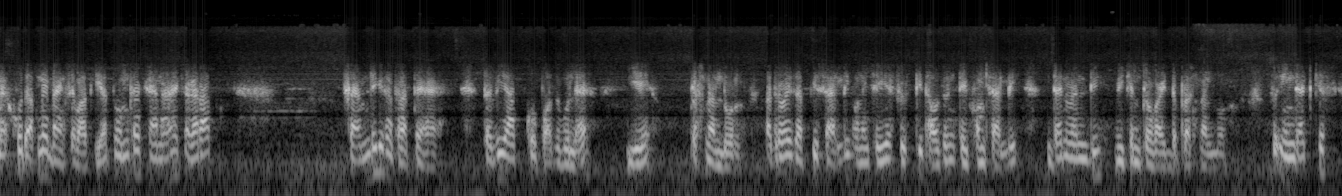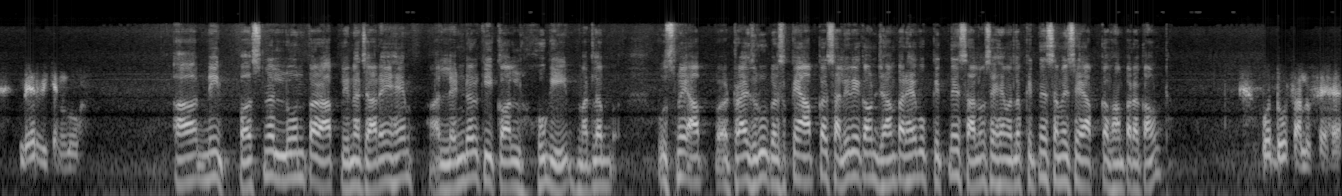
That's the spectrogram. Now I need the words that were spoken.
मैं खुद अपने बैंक से बात किया तो उनका कहना है कि अगर आप फैमिली के साथ रहते हैं तभी आपको पॉसिबल है ये पर्सनल लोन अदरवाइज़ आपकी सैलरी होनी चाहिए fifty thousand take home salary then only we can provide the personal loan so in that case where we can go नहीं पर्सनल लोन पर आप लेना चाह रहे हैं। लेंडर की कॉल होगी मतलब उसमें आप ट्राई ज़रूर कर सकते हैं। आपका सैलरी अकाउंट जहाँ पर है वो कितने सालों से है? मतलब कितने समय से है आपका वहाँ पर अकाउंट वो दो सालों से है।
